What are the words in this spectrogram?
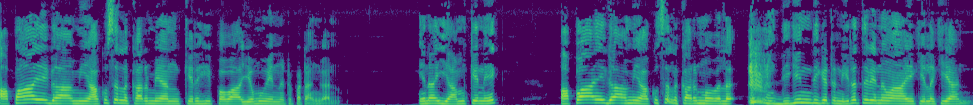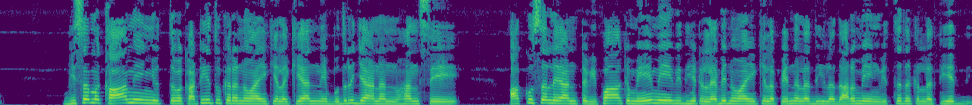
අපායගාමී අකුසල කර්මයන් කෙරෙහි පවා යොමු වෙන්නට පටන් ගන්නවා. එනයි යම් කෙනෙක් අපායගාමී අකුසල කර්මවල දිගින් දිගට නිරත වෙනවාය කියලා කියන්නේ විසම කාමයෙන් යුක්තව කටයුතු කරනවායි කියලා කියන්නේ බුදුරජාණන් වහන්සේ අකුසලයන්ට විපාක මේ මේ විදිහට ලැබෙනවායි කියලා පෙන්වලා දීලා ධර්මයෙන් විස්තර කරලා තියෙද්දි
